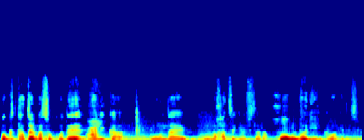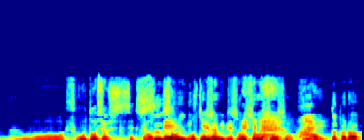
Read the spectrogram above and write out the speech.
僕例えばそこで何か問題の発言をしたら本部に行くわけですよね、おお相当書背負って生きてるわけですね。そうそうそう、はい、だから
